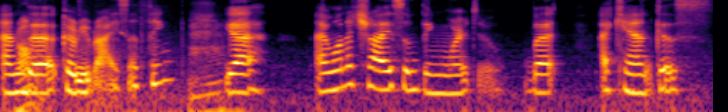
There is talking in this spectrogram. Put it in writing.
and the curry rice. I think. Yeah, I want to try something more too, but I can't because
